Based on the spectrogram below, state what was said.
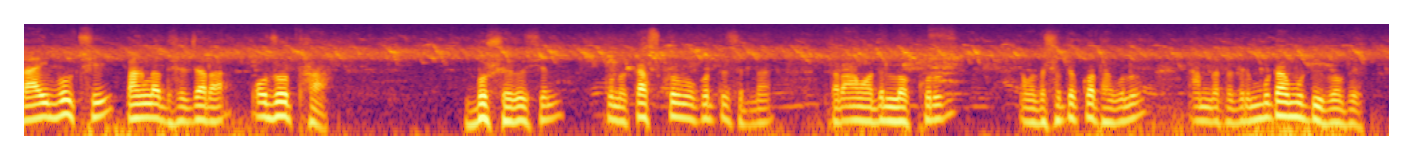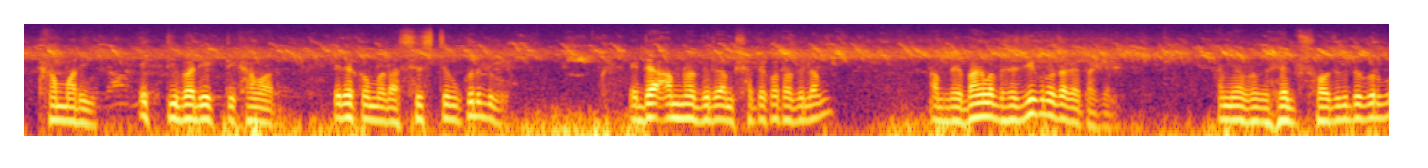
তাই বলছি, বাংলাদেশে যারা অযথা বসে রয়েছেন, কোনো কাজকর্ম করতেছেন না, তারা আমাদের লক করুন, আমাদের সাথে কথা বলুন, আমরা তাদের মোটামুটিভাবে খামারি, একটি বাড়ি, একটি খামার, এরকম একটা সিস্টেম করে দেবো। এটা আপনাদের আমি সাথে কথা দিলাম। আপনি বাংলাদেশের যে কোনো জায়গায় থাকেন, আমি আপনাকে হেল্প সহযোগিতা করব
